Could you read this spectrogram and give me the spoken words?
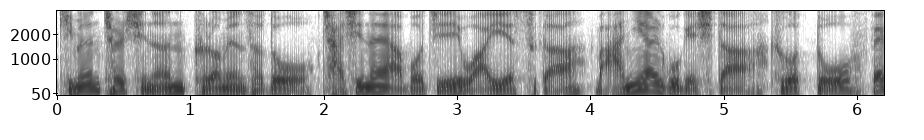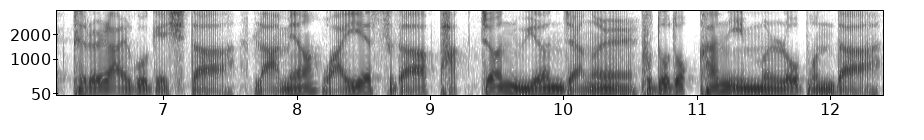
김현철 씨는 그러면서도 자신의 아버지 YS가 많이 알고 계시다. 그것도 팩트를 알고 계시다. 라며 YS가 박 전 위원장을 부도덕한 인물로 본다.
